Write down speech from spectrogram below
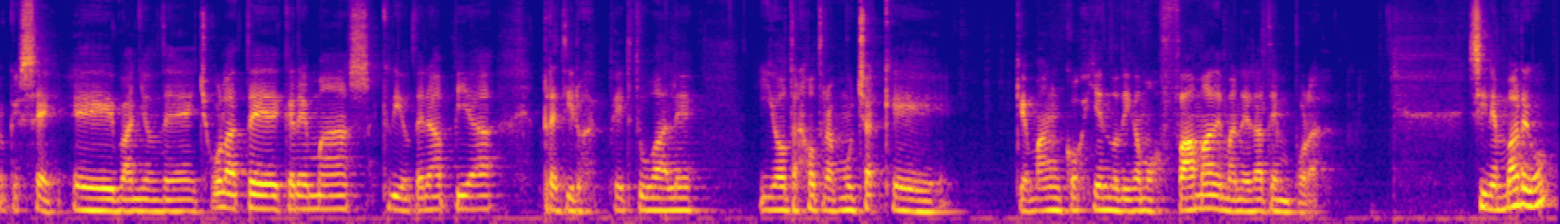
yo que sé, eh, baños de chocolate, cremas, crioterapia, retiros espirituales y otras otras muchas que, que van cogiendo, digamos, fama de manera temporal. Sin embargo,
